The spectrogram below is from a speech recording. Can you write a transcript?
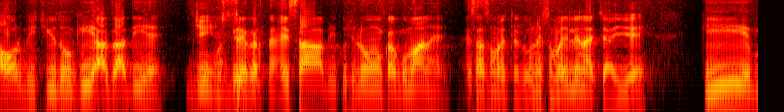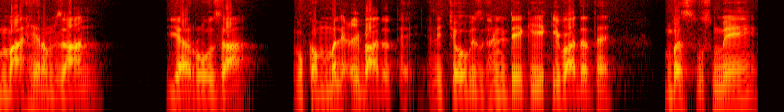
और भी चीज़ों की आज़ादी है। जी हाँ, उससे करते हैं। ऐसा अभी कुछ लोगों का गुमान है ऐसा समझते हैं। तो उन्हें समझ लेना चाहिए कि माह रमज़ान या रोज़ा मुकम्मल इबादत है यानी 24 घंटे की एक इबादत है। बस उसमें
